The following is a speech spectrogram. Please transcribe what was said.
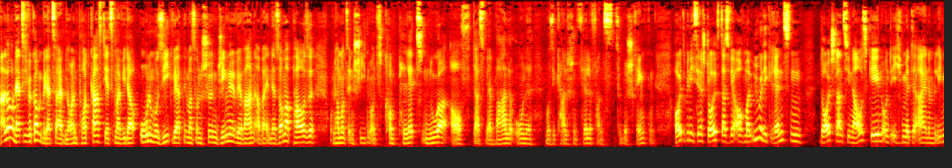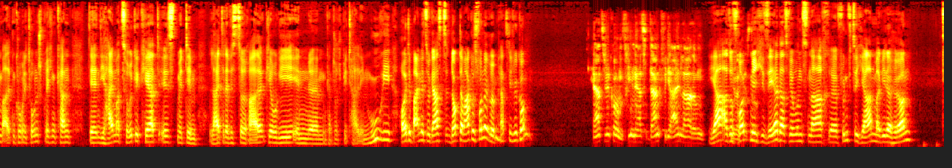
Hallo und herzlich willkommen wieder zu einem neuen Podcast. Jetzt mal wieder ohne Musik. Wir hatten immer so einen schönen Jingle. Wir waren aber in der Sommerpause und haben uns entschieden, uns komplett nur auf das Verbale ohne musikalischen Firlefanz zu beschränken. Heute bin ich sehr stolz, dass wir auch mal über die Grenzen Deutschlands hinausgehen und ich mit einem lieben alten Kommilitonen sprechen kann, der in die Heimat zurückgekehrt ist, mit dem Leiter der Viszeralchirurgie im ähm, Kantonsspital in Muri. Heute bei mir zu Gast Dr. Markus von der Gröben. Herzlich willkommen. Herzlich willkommen. Vielen herzlichen Dank für die Einladung. Ja, also freut mich sehr, dass wir uns nach 50 äh, Jahren mal wieder hören.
